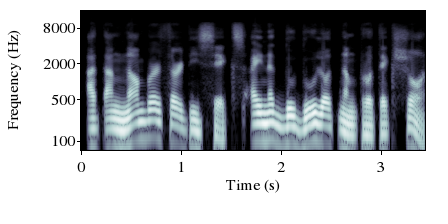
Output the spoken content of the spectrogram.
at ang number 36 ay nagdudulot ng proteksyon.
